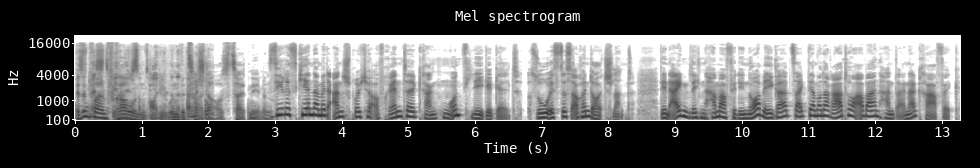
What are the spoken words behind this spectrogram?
Es sind vor allem Frauen, die die unbezahlte Auszeit nehmen. Sie riskieren damit Ansprüche auf Rente, Kranken- und Pflegegeld. So ist es auch in Deutschland. Den eigentlichen Hammer für die Norweger zeigt der Moderator aber anhand einer Grafik.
